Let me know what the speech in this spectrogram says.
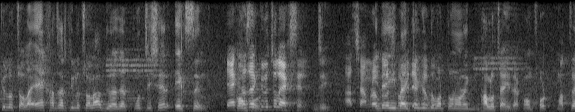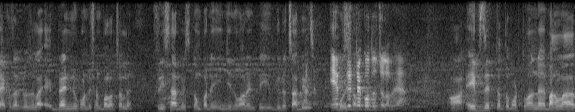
কিলো চলা এক হাজার কিলো চলা দুই হাজার পঁচিশের এক্সেল এক হাজার কিলো চলা এক্সেল জি। আচ্ছা আমরা এটা এই বাইকটা কিন্তু বর্তমানে অনেক ভালো চাহিদা কমফোর্ট মাত্র এক হাজার কিলো চলা ব্র্যান্ড নিউ কন্ডিশন বলা চলে। Free service company engine warranty দুটো চাবি এফজেডটা কত চলা ভাইয়া এফজেডটা তো বর্তমানে বাংলার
